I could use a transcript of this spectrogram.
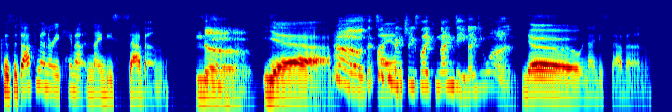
because the documentary came out in '97. no, Yeah. no, that I am- documentary's like 90, 91. No, '97.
